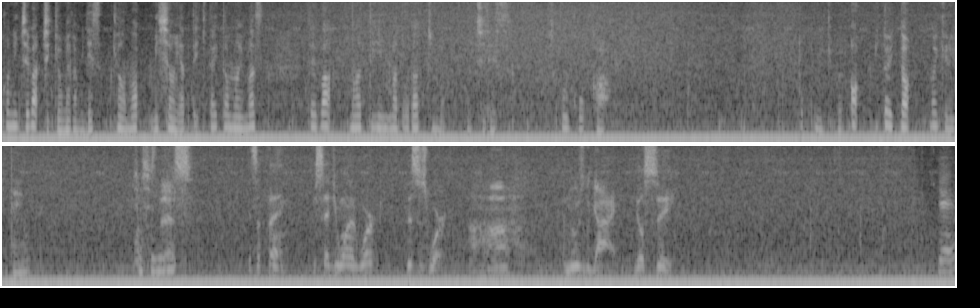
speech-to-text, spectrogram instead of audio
こんにちは実況女神です今日もミッションやっていきたいと思いますこれはマーティン・マドダッチョの？お家ですそこ行こうかどこに行けばいい？あいたいたマイケルいたよ久しぶり this? It's a thing. You said you wanted work? This is work. Uh-huh. And who's the guy? You'll see. Yes?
